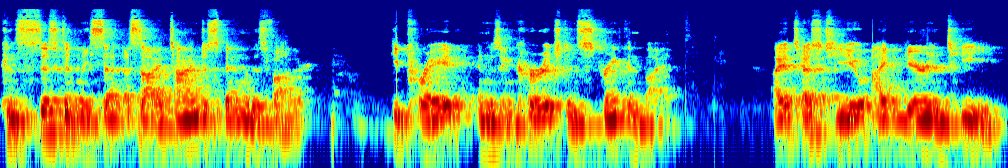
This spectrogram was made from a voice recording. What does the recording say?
consistently set aside time to spend with his Father. He prayed and was encouraged and strengthened by it. I attest to you, I guarantee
